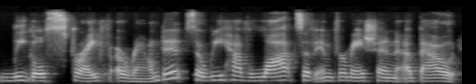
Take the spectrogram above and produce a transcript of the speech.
legal strife around it. So we have lots of information about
